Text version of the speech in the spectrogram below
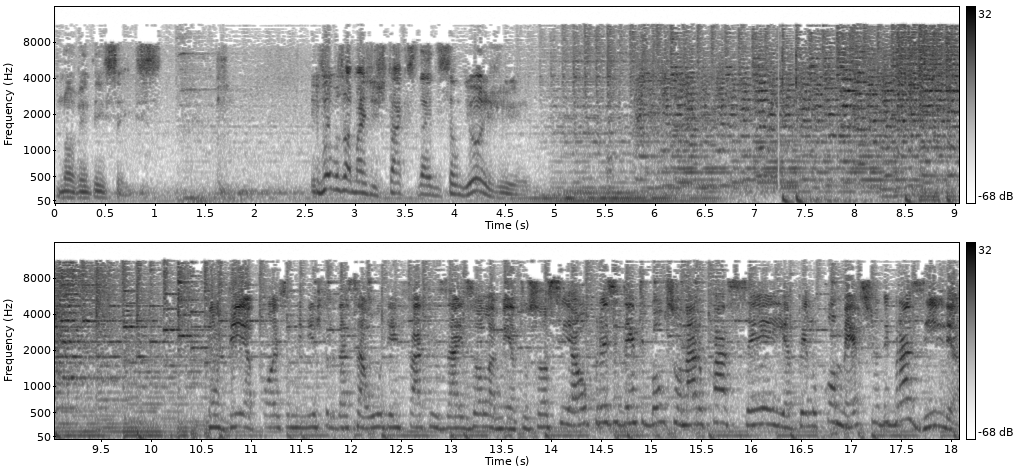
96. E vamos a mais destaques da edição de hoje. Um dia após o ministro da Saúde enfatizar isolamento social, o presidente Bolsonaro passeia pelo comércio de Brasília.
